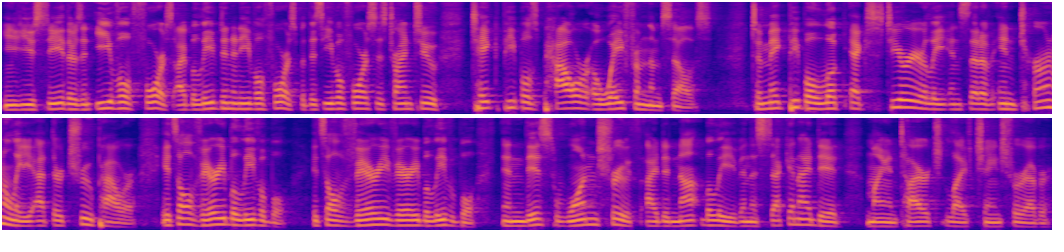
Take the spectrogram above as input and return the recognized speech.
You, you, see, there's an evil force. I believed in an evil force, but this evil force is trying to take people's power away from themselves, to make people look exteriorly instead of internally at their true power. It's all very believable. It's all very, very believable. And this one truth I did not believe. And the second I did, my entire life changed forever.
